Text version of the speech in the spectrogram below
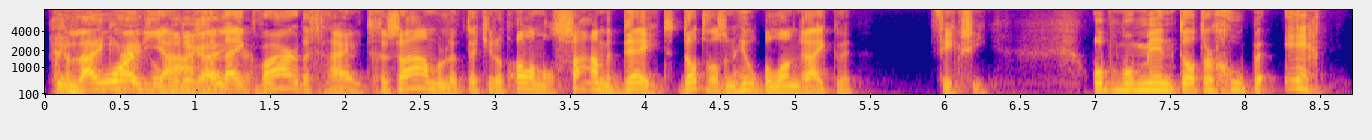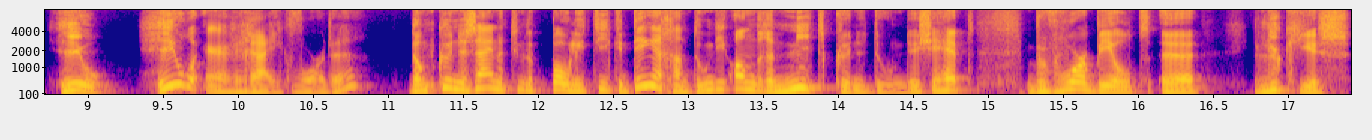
gelijkheid onder de gelijkwaardigheid, gezamenlijk, dat je dat allemaal samen deed. Dat was een heel belangrijke fictie. Op het moment dat er groepen echt heel, heel erg rijk worden, dan kunnen zij natuurlijk politieke dingen gaan doen die anderen niet kunnen doen. Dus je hebt bijvoorbeeld uh, Lucius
